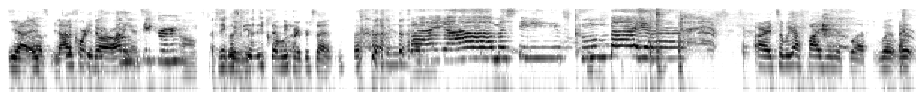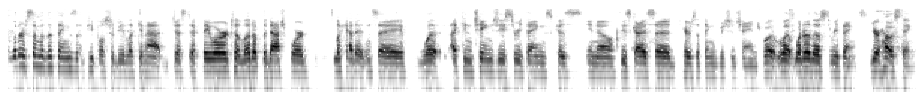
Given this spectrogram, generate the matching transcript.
Yeah, Uh, it's, it's not supposed according to to our audience. bigger. Oh. I think It's supposed we've be at least seventy-five percent. Kumbaya, my Steve. Kumbaya. All right, so we got five minutes left. What, what what are some of the things that people should be looking at? Just if they were to load up the dashboard, look at it and say, "What I can change these three things because you know these guys said here's the things we should change." What what what are those three things? You're hosting.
